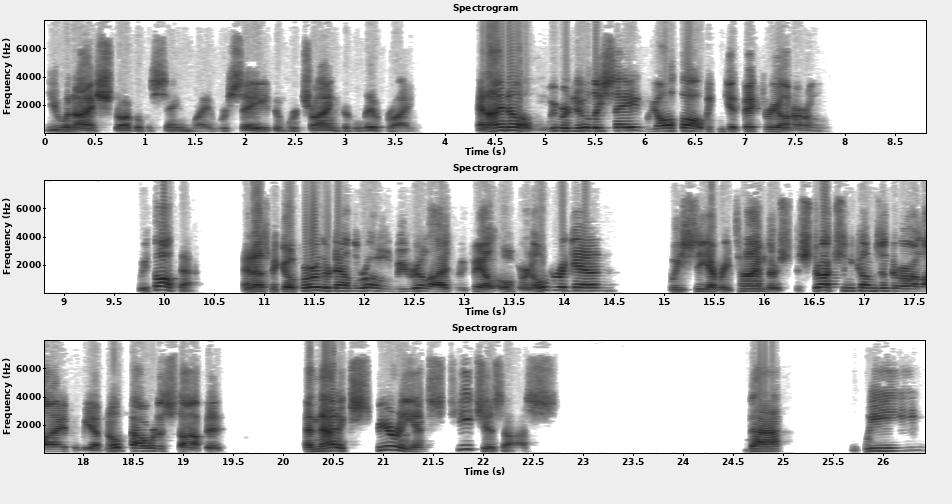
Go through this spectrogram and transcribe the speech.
You and I struggle the same way. We're saved and we're trying to live right. And I know when we were newly saved, we all thought we can get victory on our own. We thought that. And as we go further down the road, we realize we fail over and over again. We see every time there's destruction comes into our life and we have no power to stop it. And that experience teaches us that we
